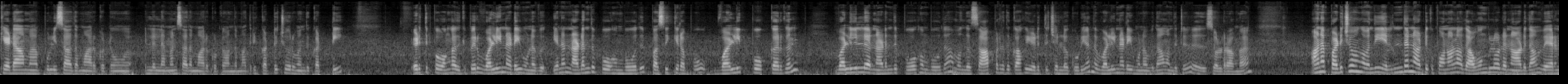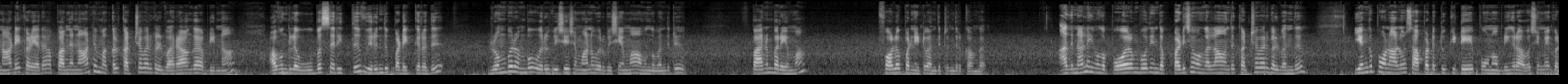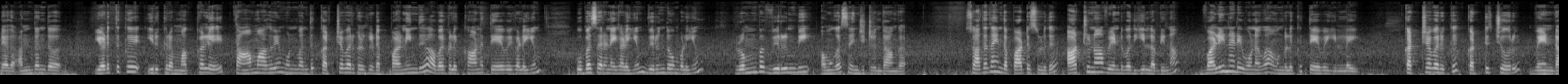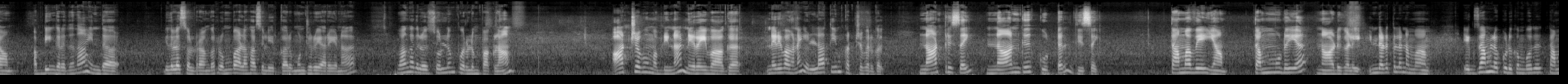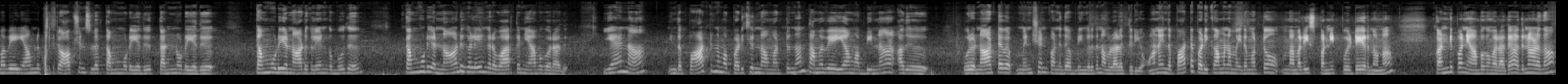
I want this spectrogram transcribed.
கெடாமல் புளி சாதமாக இருக்கட்டும் இல்லை லெமன் சாதமாக இருக்கட்டும் அந்த மாதிரி கட்டுச்சோறு வந்து கட்டி எடுத்துகிட்டு போவாங்க. அதுக்கு பேர் வழிநடை உணவு. ஏன்னா நடந்து போகும்போது பசிக்கிறப்போ வழிப்போக்கர்கள் வழியில் நடந்து போகும்போது அவங்க சாப்பிட்றதுக்காக எடுத்து செல்லக்கூடிய அந்த வழிநடை உணவு தான் வந்துட்டு சொல்கிறாங்க ஆனால் படித்தவங்க வந்து எந்த நாட்டுக்கு போனாலும் அது அவங்களோட நாடு தான் வேறு நாடே கிடையாது. அப்போ அந்த நாட்டு மக்கள் கற்றவர்கள் வராங்க அப்படின்னா அவங்கள உபசரித்து விருந்து படைக்கிறது ரொம்ப ரொம்ப ஒரு விசேஷமான ஒரு விஷயமாக அவங்க வந்துட்டு பாரம்பரியமாக ஃபாலோ பண்ணிட்டு வந்துட்டு இருந்திருக்காங்க. அதனால் இவங்க போகும்போது இந்த படித்தவங்கெல்லாம் வந்து கற்றவர்கள் வந்து எங்கே போனாலும் சாப்பாட்டை தூக்கிட்டே போகணும் அப்படிங்கிற அவசியமே கிடையாது. அந்தந்த இடத்துக்கு இருக்கிற மக்களே தாமாகவே முன்வந்து கற்றவர்களிட பணிந்து அவர்களுக்கான தேவைகளையும் உபசரணைகளையும் விருந்தோம்பலையும் ரொம்ப விரும்பி அவங்க செஞ்சிட்டு இருந்தாங்க ஸோ அதை தான் இந்த பாட்டு சொல்லுது. ஆற்றுனா வேண்டுவது இல்லை அப்படின்னா வழிநடை உணவு அவங்களுக்கு தேவையில்லை. கற்றவருக்கு கட்டுச்சோறு வேண்டாம் அப்படிங்கிறது தான் இந்த இதில் சொல்கிறாங்க ரொம்ப அழகாக சொல்லியிருக்காரு முன்றுரை அறையனார். வாங்க அதில் சொல்லும் பொருளும் பார்க்கலாம். ஆற்றவும் அப்படின்னா நிறைவாக. நிறைவாகனா எல்லாத்தையும் கற்றவர்கள். நாற்றிசை நான்கு கூட்டல் திசை. தமவே யாம் தம்முடைய நாடுகளே. இந்த இடத்துல நம்ம எக்ஸாமில் கொடுக்கும்போது தமவே யாம்னு கொடுத்துட்டு ஆப்ஷன்ஸில் தம்முடையது தன்னுடையது தம்முடைய நாடுகளேங்கும்போது தம்முடைய நாடுகளேங்கிற வார்த்தை ஞாபகம் வராது. ஏன்னா இந்த பாட்டு நம்ம படிச்சிருந்தா மட்டும்தான் தமவேயாம் அப்படின்னா அது ஒரு நாட்டை மென்ஷன் பண்ணுது அப்படிங்கிறது நம்மளால் தெரியும். ஆனால் இந்த பாட்டை படிக்காமல் நம்ம இதை மட்டும் மெமரைஸ் பண்ணிட்டு போயிட்டே இருந்தோம்னா கண்டிப்பாக ஞாபகம் வராது. அதனால தான்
